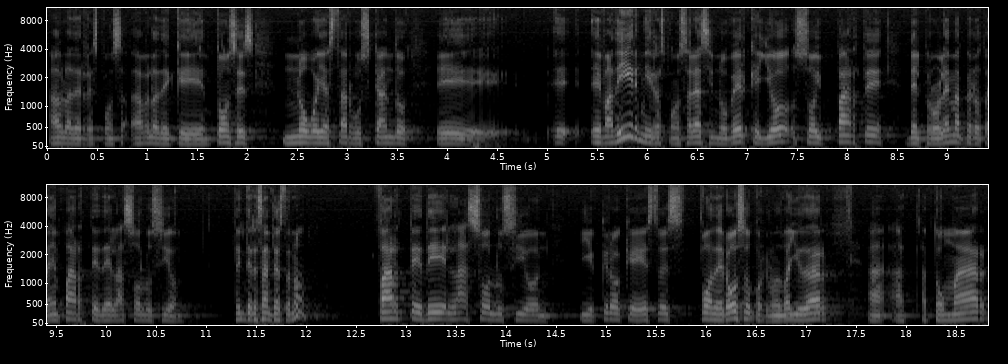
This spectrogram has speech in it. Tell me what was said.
habla de, habla de que entonces no voy a estar buscando eh, eh, evadir mi responsabilidad, sino ver que yo soy parte del problema, pero también parte de la solución. Está interesante esto, ¿no? Parte de la solución. Y yo creo que esto es poderoso porque nos va a ayudar a, tomar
